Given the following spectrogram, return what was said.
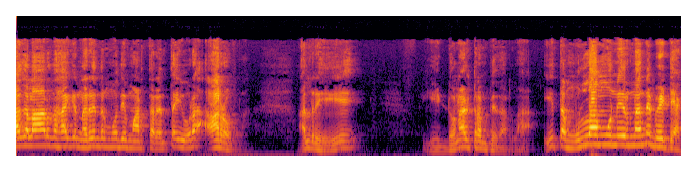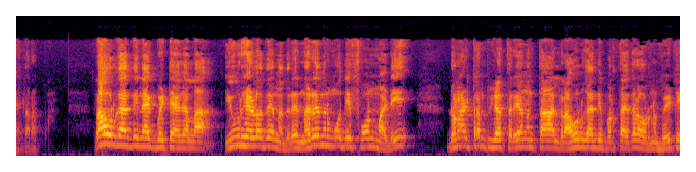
ಆಗಲಾರದ ಹಾಗೆ ನರೇಂದ್ರ ಮೋದಿ ಮಾಡ್ತಾರೆ ಅಂತ ಇವರ ಆರೋಪ. ಅಲ್ರಿ, ಈ ಡೊನಾಲ್ಡ್ ಟ್ರಂಪ್ ಇದಾರಲ್ಲ, ಈತ ಮುಲ್ಲಾ ಮುನೀರ್ನನ್ನೇ ಭೇಟಿ ಆಗ್ತಾರಪ್ಪ. ರಾಹುಲ್ ಗಾಂಧಿನ ಯಾಕೆ ಭೇಟಿ ಆಗಲ್ಲ? ಇವ್ರು ಹೇಳೋದೇನಂದರೆ, ನರೇಂದ್ರ ಮೋದಿ ಫೋನ್ ಮಾಡಿ, ಡೊನಾಲ್ಡ್ ಟ್ರಂಪ್ ಹೇಳ್ತಾರೆ, ಏನಂತ, ಅಲ್ಲಿ ರಾಹುಲ್ ಗಾಂಧಿ ಬರ್ತಾ ಇದ್ದಾರೆ, ಅವ್ರನ್ನ ಭೇಟಿ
